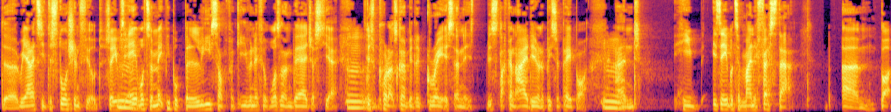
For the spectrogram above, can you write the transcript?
the reality distortion field, so he was Mm. able to make people believe something even if it wasn't there just yet. Mm. This product's going to be the greatest, and it's, it's like an idea on a piece of paper, Mm. and he is able to manifest that. Um, but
